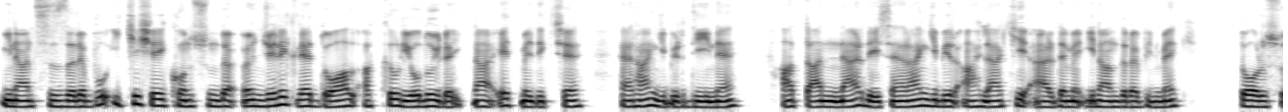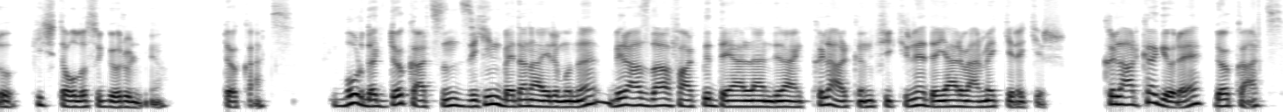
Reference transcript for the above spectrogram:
inançsızları bu iki şey konusunda öncelikle doğal akıl yoluyla ikna etmedikçe herhangi bir dine hatta neredeyse herhangi bir ahlaki erdeme inandırabilmek doğrusu hiç de olası görülmüyor. Descartes Burada Descartes'in zihin beden ayrımını biraz daha farklı değerlendiren Clark'ın fikrine de yer vermek gerekir. Clark'a göre Descartes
